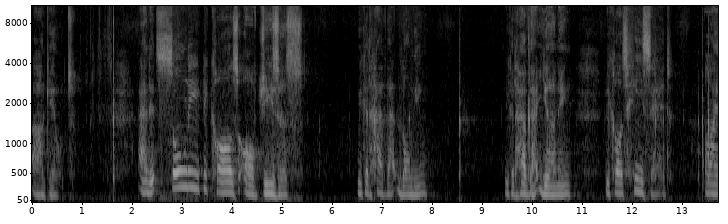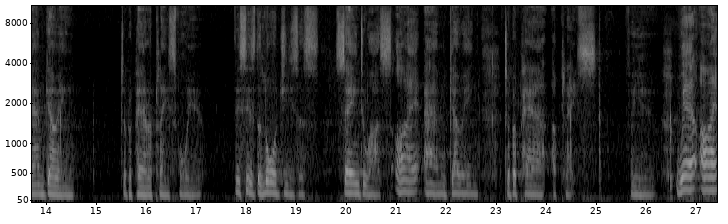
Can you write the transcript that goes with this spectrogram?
our guilt. And it's solely because of Jesus we can have that longing, we can have that yearning, because he said, I am going to prepare a place for you. This is the Lord Jesus saying to us, I am going to prepare a place for you. Where I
